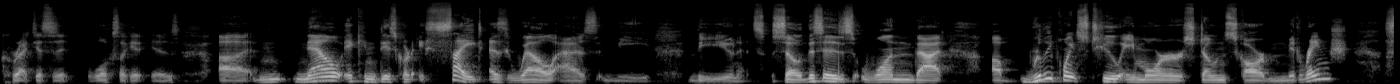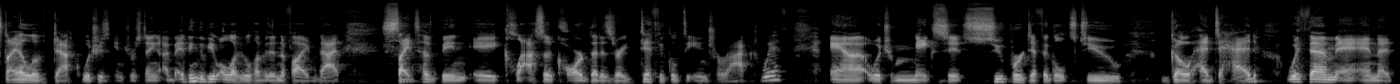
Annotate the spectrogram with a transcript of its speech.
correct. Yes, it looks like it is. Uh, n- now it can discard a site as well as the the units. So this is one that uh, really points to a more Stone Scar mid range style of deck, which is interesting. I, I think people, a lot of people have identified that sites have been a class of card that is very difficult to interact with, and which makes it super difficult to go head to head with them, and, and that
